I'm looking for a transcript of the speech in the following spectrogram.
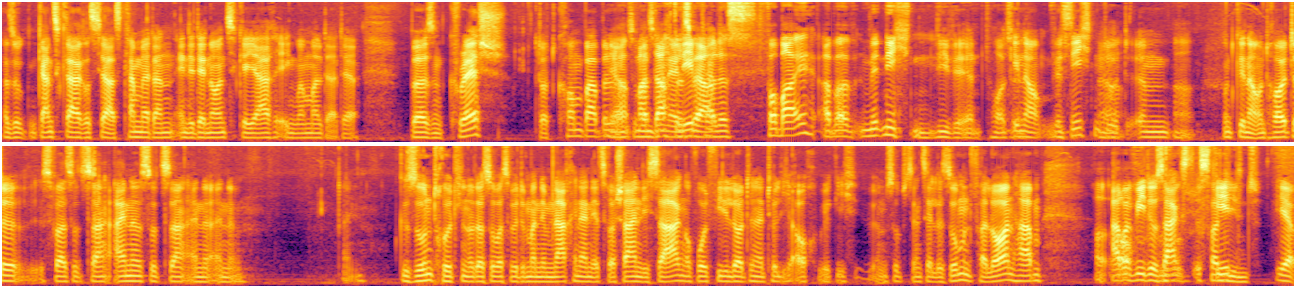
also ein ganz klares Ja. Es kam ja dann Ende der 90er Jahre irgendwann mal da der Börsencrash Dotcom-Bubble ja, und so, man dachte, es wäre alles vorbei, aber mitnichten, wie wir heute Genau, mitnichten. Ja. Und, ähm, ja. und genau, und heute, es war sozusagen eine, sozusagen eine, eine, ein Gesundrütteln oder sowas würde man im Nachhinein jetzt wahrscheinlich sagen, obwohl viele Leute natürlich auch wirklich ähm, substanzielle Summen verloren haben. Aber wie du sagst, es verdient. geht, ja,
